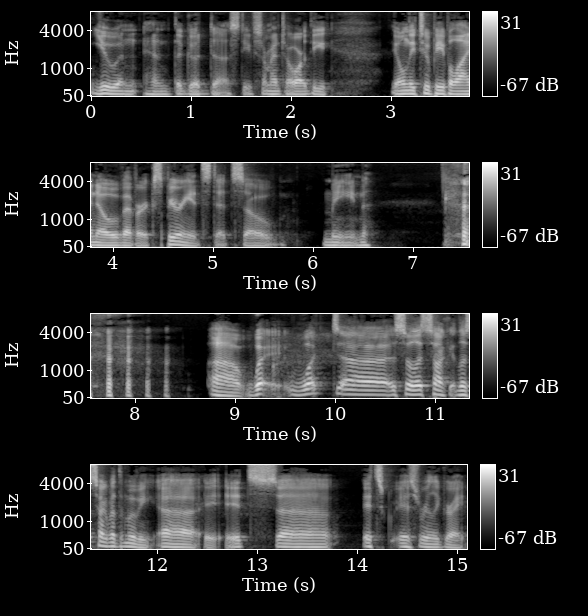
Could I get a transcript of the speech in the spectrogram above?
you and and the good uh, Steve Sarmento are the the only two people I know who've ever experienced it. So mean. uh, what what? Uh, so let's talk. Let's talk about the movie. Uh, it's uh, it's it's really great.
